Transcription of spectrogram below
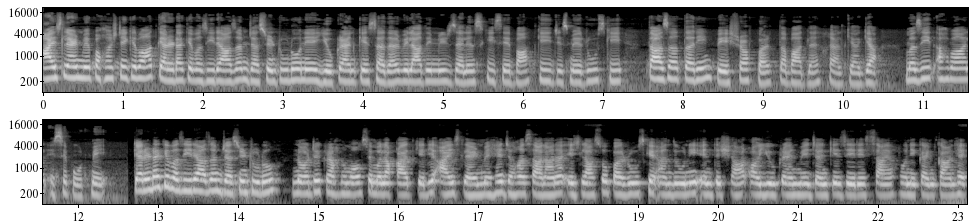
Iceland में पहुँचने के बाद कनाडा के वज़ीर अजम जस्टिन ट्रूडो ने यूक्रेन के सदर व्लादिमिर जेलेंस्की से बात की जिसमें रूस की ताज़ा तरीन पेशरफ पर तबादला ख्याल किया गया मजीद अहवाल इस रिपोर्ट में कनाडा के वज़ीर अजम जस्टिन ट्रूडो नॉर्डिक रहनुमाओं से मुलाकात के लिए आइसलैंड में है, जहाँ सालाना इजलासों पर रूस के अंदरूनी इंतशार और यूक्रेन में जंग के जेर साया होने का इम्कान है।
